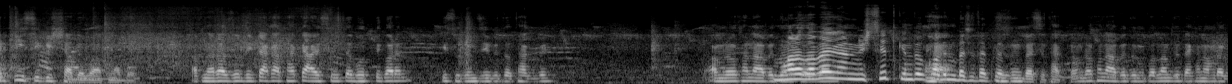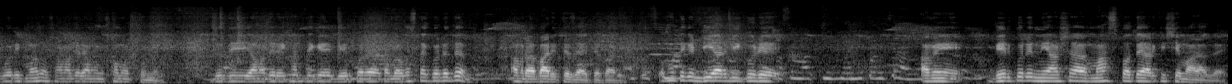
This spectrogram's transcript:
এর কি চিকিৎসা দেবো আপনাদের? আপনারা যদি টাকা থাকে আইসিইউতে ভর্তি করেন কিছুদিন জীবিত থাকবে। আমরা ওখানে আবেদন মারা করলাম। যাবে নিশ্চিত কিন্তু কদিন বেঁচে থাকবে কিছুদিন বেঁচে থাকবে আমরা ওখানে আবেদন করলাম যে দেখেন আমরা গরিব মানুষ আমাদের এমন সমর্থ নেই। যদি আমাদের এখান থেকে বের করার একটা ব্যবস্থা করে দেন আমরা বাড়িতে যাইতে পারি। ওখান থেকে ডিআরবি করে আমি বের করে নিয়ে আসা মাঝ পথে আর কি সে মারা যায়।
